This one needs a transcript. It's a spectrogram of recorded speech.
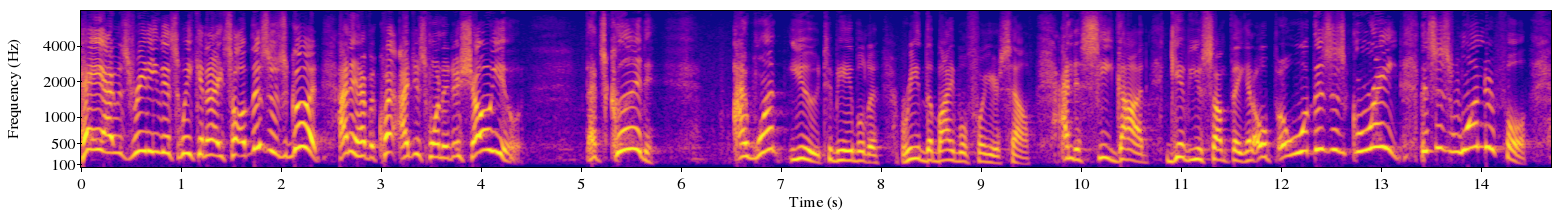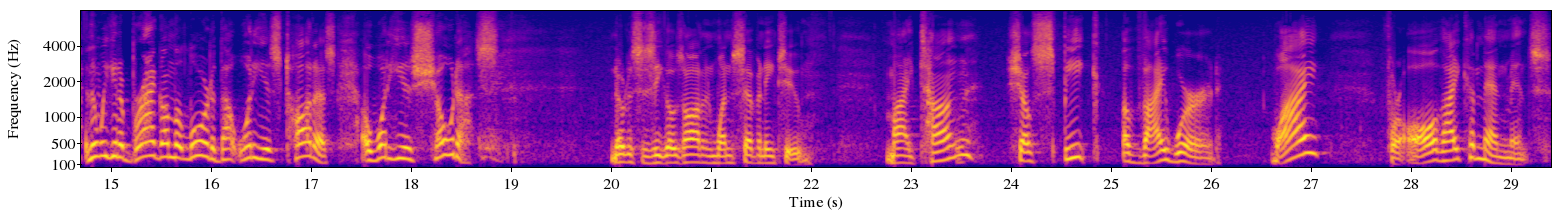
Hey, I was reading this week and I saw this is good. I didn't have a question. I just wanted to show you. That's good. I want you to be able to read the Bible for yourself and to see God give you something and open, oh, this is great. This is wonderful. And then we get to brag on the Lord about what He has taught us or what He has showed us. Notice as he goes on in 172 My tongue shall speak of thy word why? For all thy commandments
